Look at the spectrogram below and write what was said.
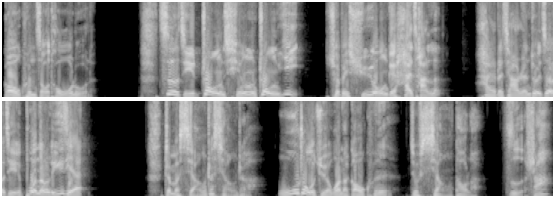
高坤走投无路了，自己重情重义，却被徐勇给害惨了，害得家人对自己不能理解。这么想着想着，无助绝望的高坤就想到了自杀。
